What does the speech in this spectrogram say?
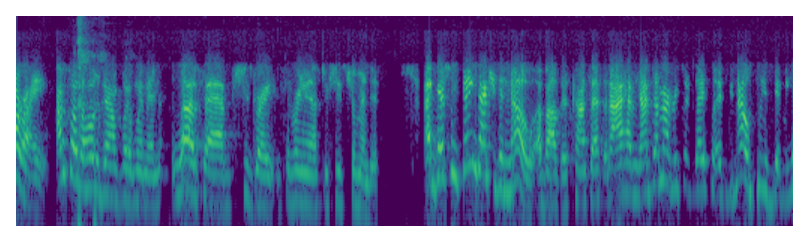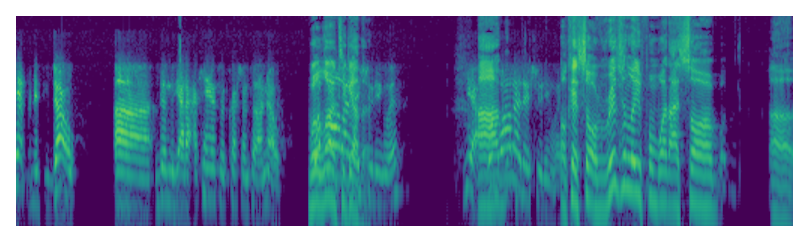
All right, I'm supposed to hold it down for the women. Love Sab, she's great. Sabrina Ionescu, she's tremendous. Uh, there's some things I need to know about this contest, and I have not done my research today. So if you know, please get me hip, and if you don't, uh, then we got I can't answer the question until I know. We'll what learn together. shooting with? Yeah, uh, what ball are they shooting with? Okay, so originally, from what I saw, uh,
